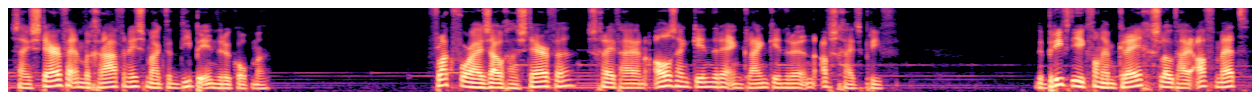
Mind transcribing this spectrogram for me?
Zijn sterven en begrafenis maakte diepe indruk op me. Vlak voor hij zou gaan sterven, schreef hij aan al zijn kinderen en kleinkinderen een afscheidsbrief. De brief die ik van hem kreeg, sloot hij af met:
